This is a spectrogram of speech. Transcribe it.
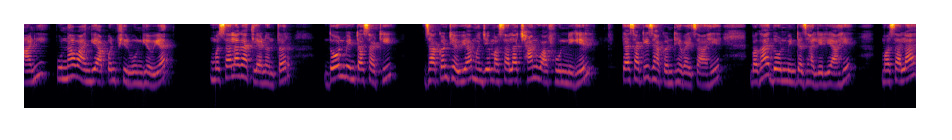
आणि पुन्हा वांगी आपण फिरवून घेऊयात. मसाला घातल्यानंतर दोन मिनटासाठी झाकण ठेवूया. म्हणजे मसाला छान वाफवून निघेल. त्यासाठी झाकण ठेवायचं आहे. बघा दोन मिनटं झालेली आहे. मसाला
